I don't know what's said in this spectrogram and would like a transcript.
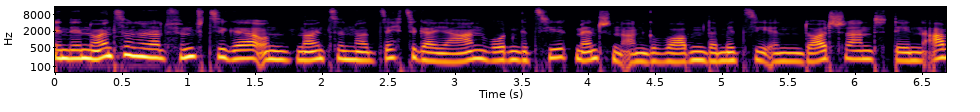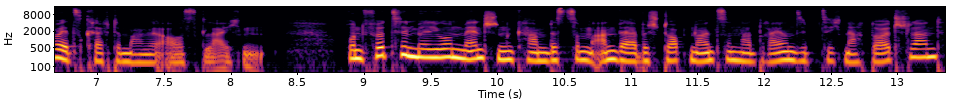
In den 1950er und 1960er Jahren wurden gezielt Menschen angeworben, damit sie in Deutschland den Arbeitskräftemangel ausgleichen. Rund 14 Millionen Menschen kamen bis zum Anwerbestopp 1973 nach Deutschland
